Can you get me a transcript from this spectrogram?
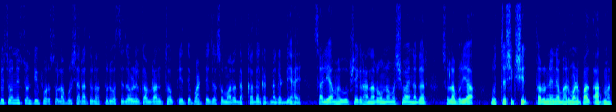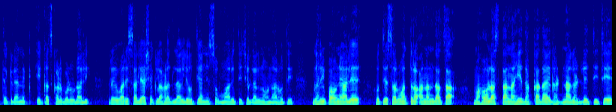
टू सोनीस ट्वेंटी फोर. सोलापूर शहरातील हत्तुरी वस्तीजवळील कामरान चौक येथे पहाटेच्या सुमारास धक्कादायक घटना घडली आहे. सालिया महबूब शेख राहणार ओम नम शिवाय नगर सोलापूर या उच्च शिक्षित तरुणीने भरमंडपात आत्महत्या केल्याने एकच खळबळ उडाली. रविवारी सालिया शेखला हळद लागली होती आणि सोमवारी तिचे लग्न होणार होते. घरी पाहुणे आले होते. सर्वत्र आनंदाचा माहोल असतानाही धक्कादायक घटना घडली. तिचे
